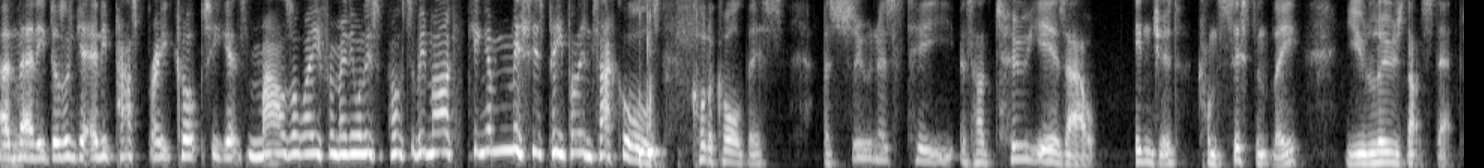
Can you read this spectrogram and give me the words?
And Mhm. then he doesn't get any pass breakups. He gets miles away from anyone he's supposed to be marking and misses people in tackles. Could have called this. As soon as he has had two years out, injured consistently, you lose that step.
